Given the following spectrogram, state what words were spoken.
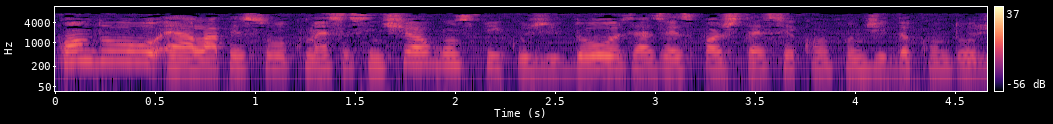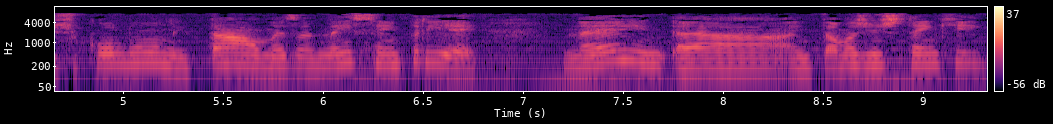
quando ela, a pessoa começa a sentir alguns picos de dores, às vezes pode até ser confundida com dores de coluna e tal, mas nem sempre é, né? Ah, então, a gente tem que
